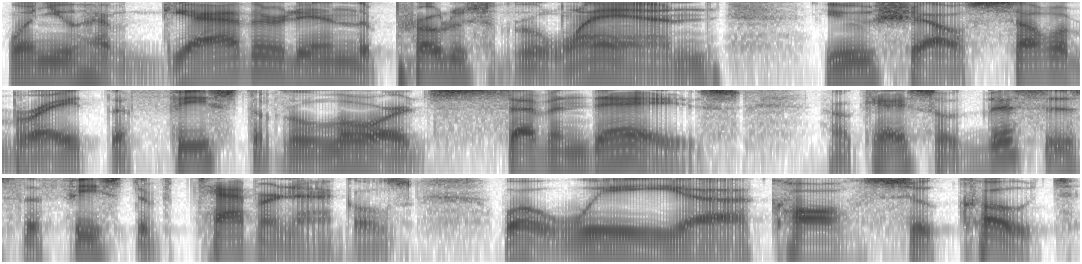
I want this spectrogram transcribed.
when you have gathered in the produce of the land, you shall celebrate the feast of the Lord seven days. Okay, so this is the Feast of Tabernacles, what we uh, call Sukkot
